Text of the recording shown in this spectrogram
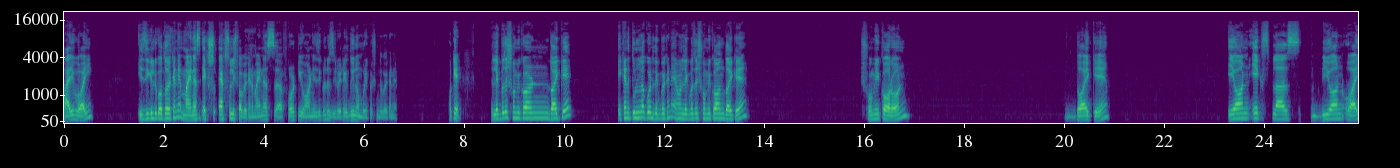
five y is equal to কত এখানে? মাইনাস একচল্লিশ পাবো এখানে। Minus forty one is equal to zero এটাকে দুই নম্বর ইকুয়েশন দেবো এখানে। ওকে তো লিখব যে সমীকরণ দ্বয়কে এখানে তুলনা করে দেখব এখানে। এখন লিখব যে সমীকরণ দ্বয়কে সমীকরণ দয়কে a one x plus b one y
